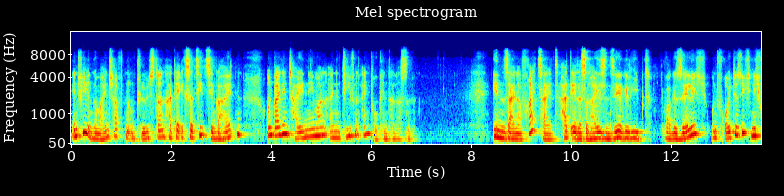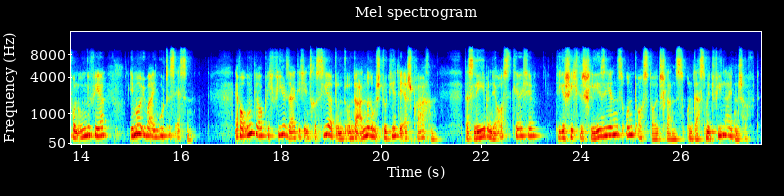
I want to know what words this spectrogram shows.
In vielen Gemeinschaften und Klöstern hat er Exerzitien gehalten und bei den Teilnehmern einen tiefen Eindruck hinterlassen. In seiner Freizeit hat er das Reisen sehr geliebt, war gesellig und freute sich nicht von ungefähr immer über ein gutes Essen. Er war unglaublich vielseitig interessiert und unter anderem studierte er Sprachen, das Leben der Ostkirche, die Geschichte Schlesiens und Ostdeutschlands und das mit viel Leidenschaft.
